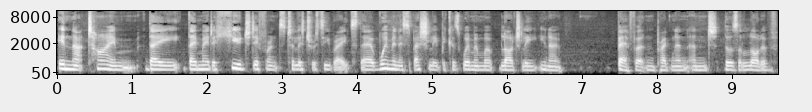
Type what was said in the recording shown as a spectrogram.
in that time, they they made a huge difference to literacy rates there. Women, especially, because women were largely, you know, barefoot and pregnant, and there was a lot of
